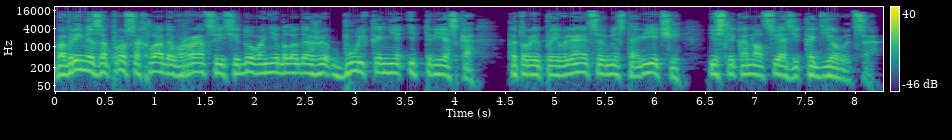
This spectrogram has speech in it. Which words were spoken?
Во время запроса Хлада в рации Седова не было даже бульканья и треска, которые появляются вместо речи, если канал связи кодируется.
